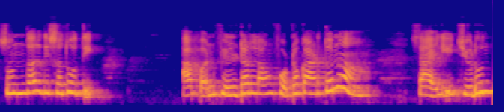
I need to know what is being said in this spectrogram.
सुंदर दिसत होती. आपण फिल्टर लावून फोटो काढतो ना? सायली चिडून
